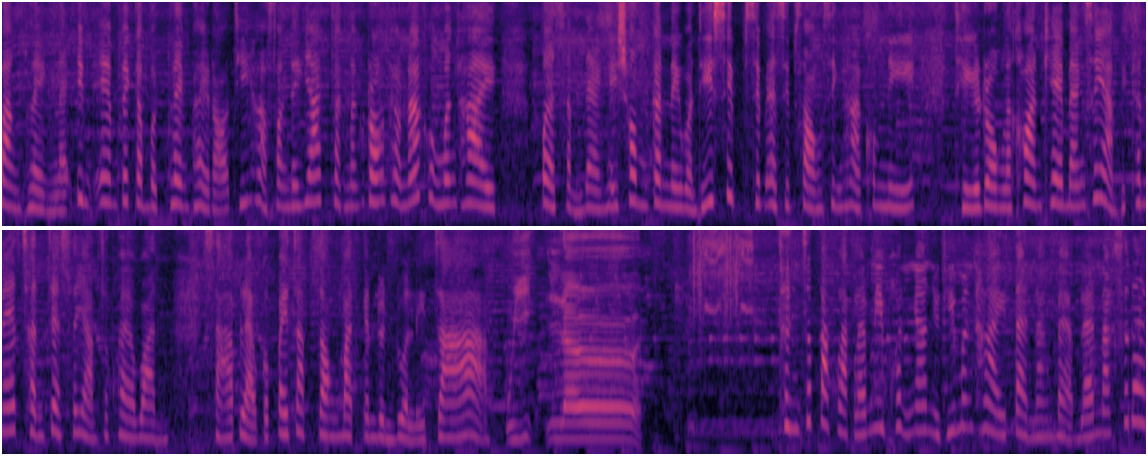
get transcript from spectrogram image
ฟังเพลงและอิ่มเอมไปกับบทเพลงไพเราะที่หาฟังได้ยากจากนักร้องแถวหน้าของเมืองไทย เปิดสำแดงให้ชมกันในวันที่ 10 11 12 สิงหาคมนี้ ที่โรงละครเคแบงสยามพิคเนตชั้น 7 สยามสแควร์วันทราบแล้วก็ไปจับจองบัตรกันด่วนๆเลยจ้าอุ๊ยเลิศ ถึงจะปักหลักและมีผลงานอยู่ที่เมืองไทย แต่นางแบบและนักแสดง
